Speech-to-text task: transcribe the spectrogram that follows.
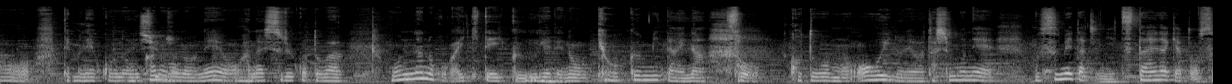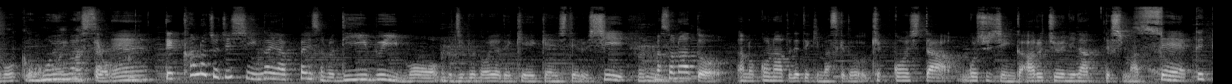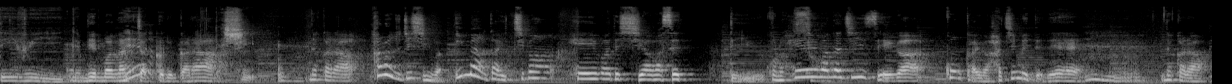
でもねこの彼女のねお話しすることは女の子が生きていく上での教訓みたいなそうことも多いので私もね娘たちに伝えなきゃとすごく思いますよ。ね、で彼女自身がやっぱりその DV も自分の親で経験してるし、うん。まあ、その後あのこの後出てきますけど結婚したご主人がアル中になってしまってで DV でも、ね、で、まあ、なっちゃってるから、私、うん。だから彼女自身は今が一番平和で幸せっていうこの平和な人生が今回が初めてでだから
